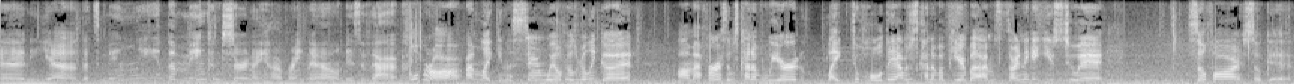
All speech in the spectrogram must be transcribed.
And yeah, that's mainly the main concern I have right now is that. Overall, I'm liking the steering wheel, feels really good. Um, at first it was kind of weird like to hold it. I was just kind of up here, but I'm starting to get used to it. So far, so good.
